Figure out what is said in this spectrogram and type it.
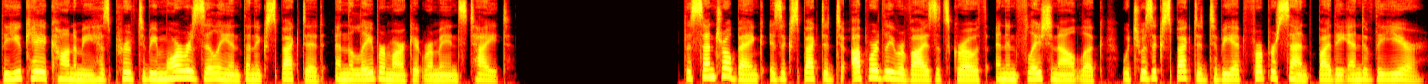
the UK economy has proved to be more resilient than expected, and the labour market remains tight. The central bank is expected to upwardly revise its growth and inflation outlook, which was expected to be at 4% by the end of the year.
